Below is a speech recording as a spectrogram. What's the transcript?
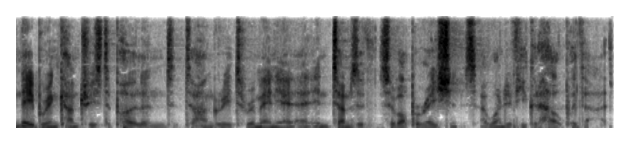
neighboring countries, to Poland, to Hungary, to Romania, uh, in terms of sort of operations. I wonder if you could help with that.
